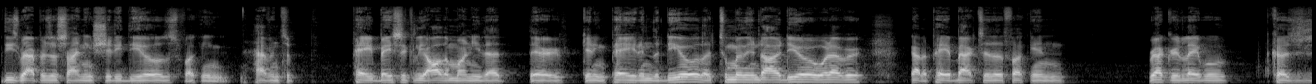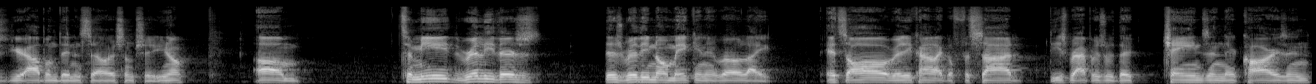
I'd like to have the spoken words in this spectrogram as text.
these rappers are signing shitty deals, fucking having to pay basically all the money that they're getting paid in the deal, like two million dollar deal or whatever. Got to pay it back to the fucking record label because your album didn't sell or some shit, you know. Um, to me, really, there's there's really no making it, bro. Like it's all really kind of like a facade. These rappers with their chains and their cars and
